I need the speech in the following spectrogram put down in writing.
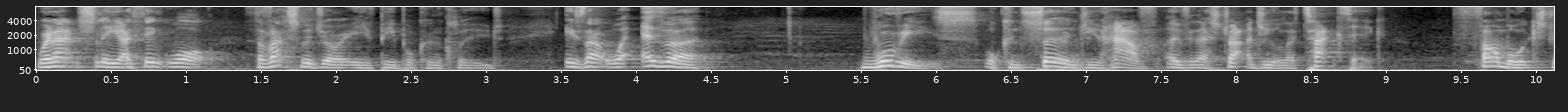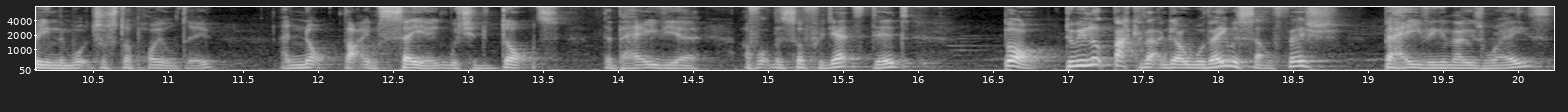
When actually, I think what the vast majority of people conclude is that whatever worries or concerns you have over their strategy or their tactic far more extreme than what Just Stop Oil do. And not that I'm saying we should adopt the behaviour of what the suffragettes did. But do we look back at that and go, well, they were selfish, behaving in those ways?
